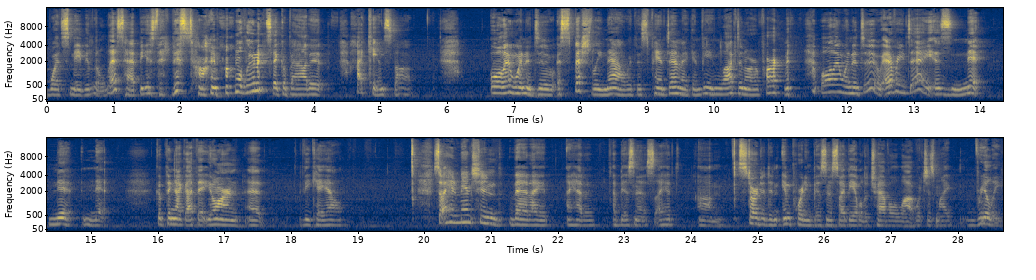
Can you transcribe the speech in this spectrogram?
What's maybe a little less happy is that this time I'm a lunatic about it. I can't stop. All I want to do, especially now with this pandemic and being locked in our apartment, all I want to do every day is knit, knit, knit. Good thing I got that yarn at VKL. So I had mentioned that I, I had a, a business. I had um, started an importing business so I'd be able to travel a lot, which is my really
